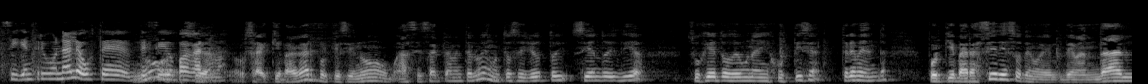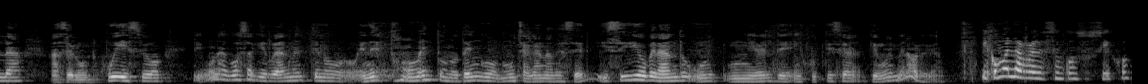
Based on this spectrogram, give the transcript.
sigue en tribunal o usted decidió pagar o sea, O sea, hay que pagar porque si no hace exactamente lo mismo. Entonces yo estoy siendo hoy día sujeto de una injusticia tremenda porque para hacer eso tengo que demandarla, hacer un juicio, y una cosa que realmente no, en estos momentos no tengo muchas ganas de hacer y sigue operando un, un nivel de injusticia que no es menor, digamos. ¿Y cómo es la relación con sus hijos?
